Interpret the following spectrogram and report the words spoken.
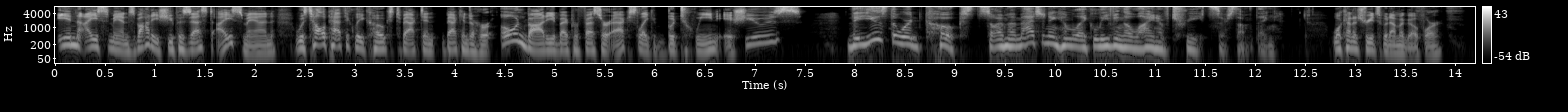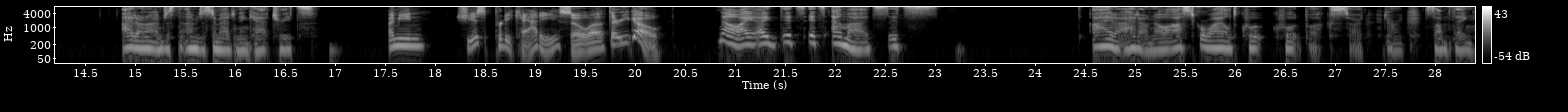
in Iceman's body, she possessed Iceman, was telepathically coaxed back, in, back into her own body by Professor X, like between issues. They use the word coaxed, so I'm imagining him like leaving a line of treats or something. What kind of treats would Emma go for? I don't know. I'm just I'm just imagining cat treats. I mean, she is pretty catty, so uh, there you go. No, I, I it's it's Emma. It's it's I, I don't know Oscar Wilde quote quote books or or something.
